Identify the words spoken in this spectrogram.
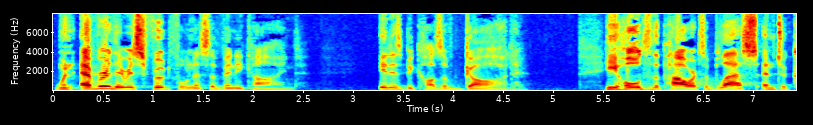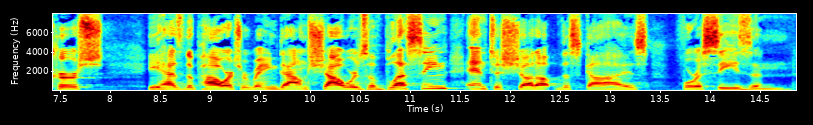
whenever there is fruitfulness of any kind, it is because of God. He holds the power to bless and to curse. He has the power to rain down showers of blessing and to shut up the skies for a season.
